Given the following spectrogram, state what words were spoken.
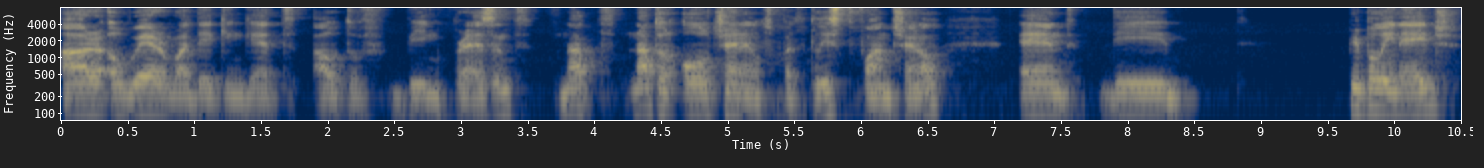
are aware what they can get out of being present, not not on all channels, but at least one channel. And the people in age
